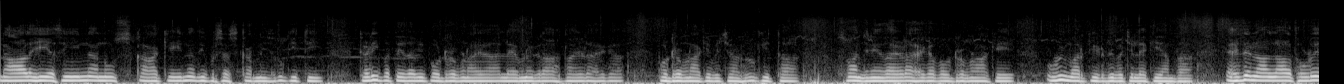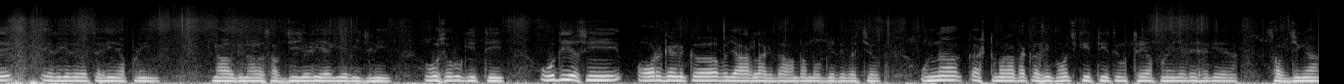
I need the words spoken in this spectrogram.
ਨਾਲ ਹੀ ਅਸੀਂ ਇਹਨਾਂ ਨੂੰ ਸੁਕਾ ਕੇ ਇਹਨਾਂ ਦੀ ਪ੍ਰੋਸੈਸ ਕਰਨੀ ਸ਼ੁਰੂ ਕੀਤੀ। ਕੜੀ ਪੱਤੇ ਦਾ ਵੀ ਪਾਊਡਰ ਬਣਾਇਆ ਲੈਮਨ ਗ੍ਰਾਸ ਦਾ ਜਿਹੜਾ ਹੈਗਾ ਪਾਊਡਰ ਬਣਾ ਕੇ ਵੇਚਣਾ ਸ਼ੁਰੂ ਕੀਤਾ। ਸੁਹੰਜਣੇ ਦਾ ਜਿਹੜਾ ਹੈਗਾ ਪਾਊਡਰ ਬਣਾ ਕੇ ਉਹ ਵੀ ਮਾਰਕੀਟ ਦੇ ਵਿੱਚ ਲੈ ਕੇ ਆਂਦਾ। ਇਸ ਦੇ ਨਾਲ ਨਾਲ ਥੋੜੇ ਏਰੀਏ ਦੇ ਵਿੱਚ ਅਸੀਂ ਆਪਣੀ ਨਾਲ ਦੀ ਨਾਲ ਸਬਜ਼ੀ ਜਿਹੜੀ ਹੈਗੀ ਹੈ ਬੀਜਣੀ ਉਹ ਸ਼ੁਰੂ ਕੀਤੀ। ਉਹਦੀ ਅਸੀਂ ਆਰਗੈਨਿਕ ਬਾਜ਼ਾਰ ਲੱਗਦਾ ਹੁੰਦਾ ਮੋਗੇ ਦੇ ਵਿੱਚ, ਉਹਨਾਂ ਕਸਟਮਰਾਂ ਤੱਕ ਅਸੀਂ ਪਹੁੰਚ ਕੀਤੀ ਤੇ ਉੱਥੇ ਆਪਣੇ ਜਿਹੜੇ ਹੈਗੇ ਆ ਸਬਜ਼ੀਆਂ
